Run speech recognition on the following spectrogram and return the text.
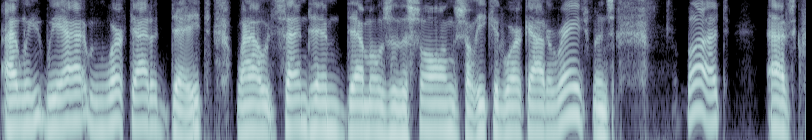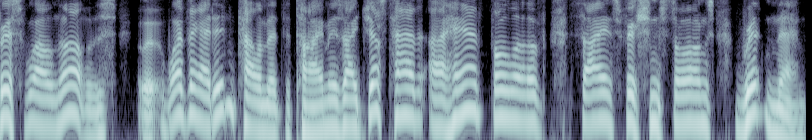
And we, we had we worked out a date when I would send him demos of the songs so he could work out arrangements. But as Chris well knows, uh, one thing I didn't tell him at the time is I just had a handful of science fiction songs written then.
